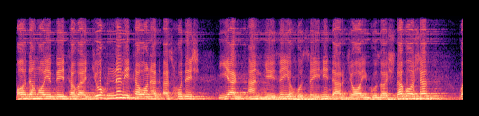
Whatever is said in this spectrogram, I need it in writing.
آدمای بیتوجه نمی‌تواند از خودش یک انگیزه حسینی در جای گذاشته باشد. و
